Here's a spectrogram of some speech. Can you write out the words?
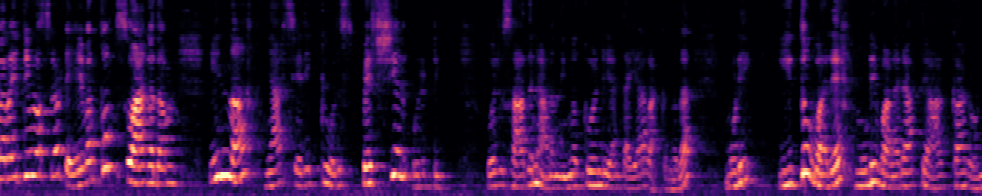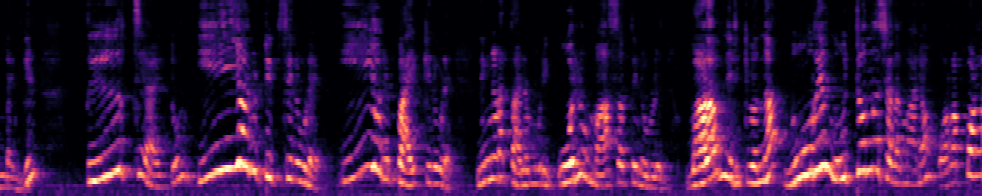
വെറൈറ്റി വ്ളോസിലോട്ട് ഏവർക്കും സ്വാഗതം. ഇന്ന് ഞാൻ ശരിക്കും ഒരു സ്പെഷ്യൽ ഒരു ടിപ്പ് ഒരു സാധനമാണ് നിങ്ങൾക്ക് വേണ്ടി ഞാൻ തയ്യാറാക്കുന്നത്. മുടി ഇതുവരെ മുടി വളരാത്ത ആൾക്കാരുണ്ടെങ്കിൽ തീർച്ചയായിട്ടും ഈ ഒരു ടിപ്സിലൂടെ ഈ ഒരു പൈക്കിലൂടെ നിങ്ങളുടെ തലമുടി ഒരു മാസത്തിനുള്ളിൽ വളർന്നിരിക്കുമെന്ന് നൂറിൽ നൂറ്റൊന്ന് ശതമാനം ഉറപ്പുള്ള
